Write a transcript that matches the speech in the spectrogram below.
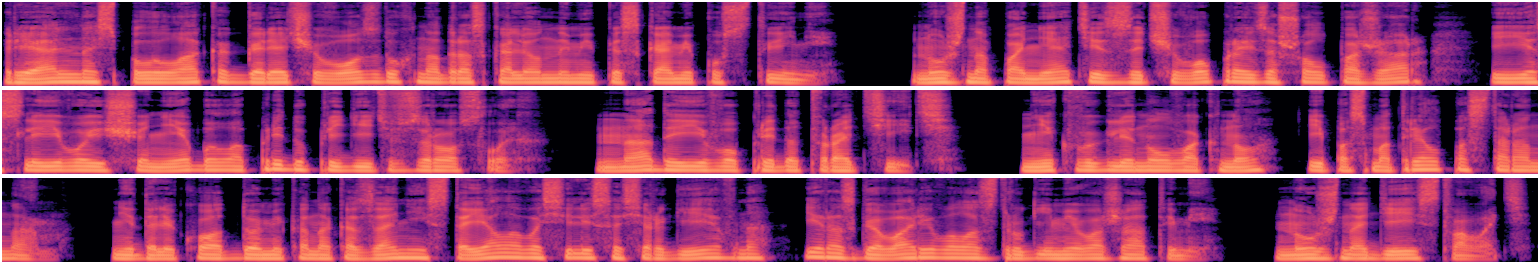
Реальность плыла, как горячий воздух над раскаленными песками пустыни. Нужно понять, из-за чего произошел пожар, и если его еще не было, предупредить взрослых. Надо его предотвратить. Ник выглянул в окно и посмотрел по сторонам. Недалеко от домика наказаний стояла Василиса Сергеевна и разговаривала с другими вожатыми. Нужно действовать.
